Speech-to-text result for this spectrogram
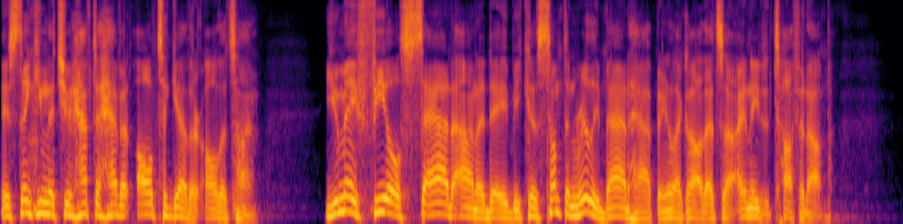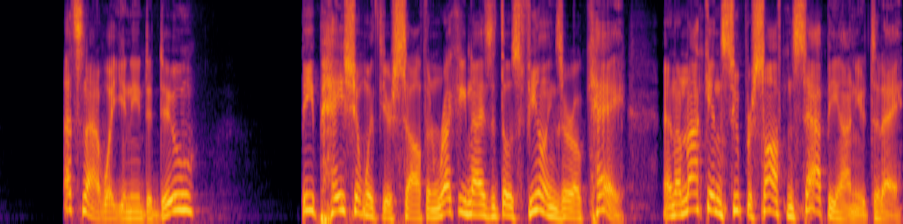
is thinking that you have to have it all together all the time. You may feel sad on a day because something really bad happened. You're like, oh, that's a, I need to toughen up. That's not what you need to do. Be patient with yourself and recognize that those feelings are okay. And I'm not getting super soft and sappy on you today.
